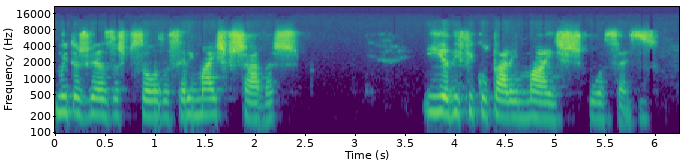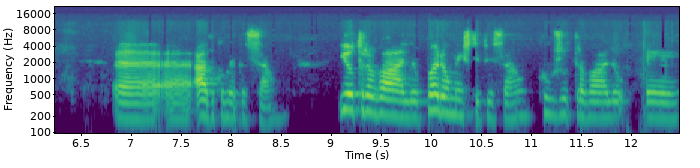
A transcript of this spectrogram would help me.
muitas vezes as pessoas a serem mais fechadas e a dificultarem mais o acesso uh, à documentação. Eu trabalho para uma instituição cujo trabalho é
